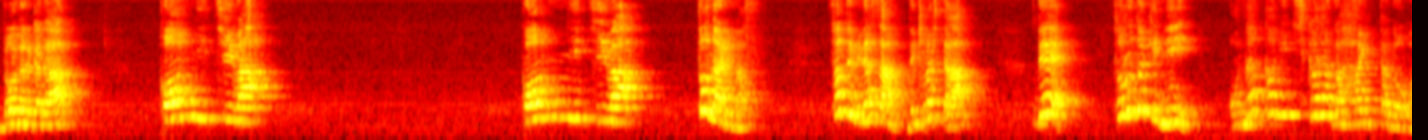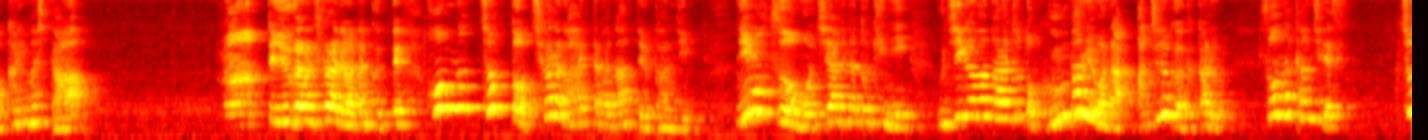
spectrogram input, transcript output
どうなるかな？こんにちは。こんにちは。となります。さて皆さんできました？でその時にお腹に力が入ったの分かりました？うっていうぐらいの力ではなくってほんのちょっと力が入ったかなっていう感じ。荷物を持ち上げた時に内側からちょっと踏ん張るような圧力がかかる。そんな感じです。ちょ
